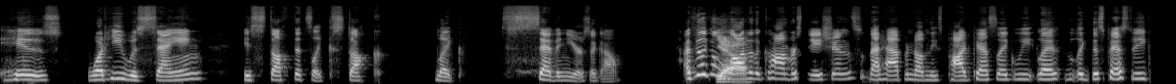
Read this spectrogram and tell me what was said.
his what he was saying is stuff that's like stuck like seven years ago. I feel like a Yeah. lot of the conversations that happened on these podcasts like we like, like this past week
